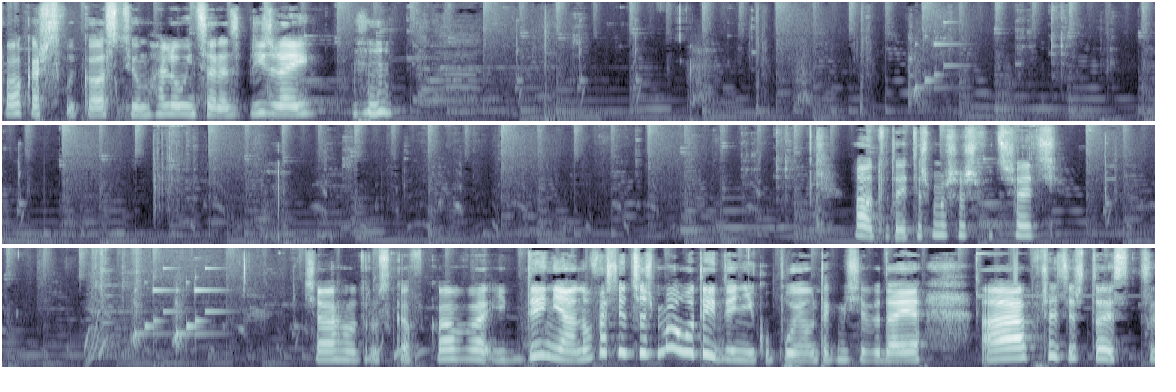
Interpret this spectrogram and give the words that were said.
Pokaż swój kostium. Halloween coraz bliżej. O, tutaj też możesz wytrzeć. Ciacho truskawkowe i dynia. No właśnie coś mało tej dyni kupują, tak mi się wydaje. A przecież to jest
